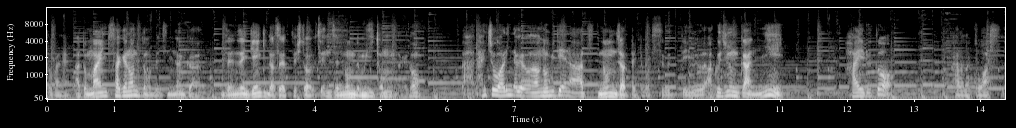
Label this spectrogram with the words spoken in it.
とかね、あと毎日酒飲んでても別になんか全然元気だぜって人は全然飲んでもいいと思うんだけど、あー体調悪いんだけどな飲みてえなーっつって飲んじゃったりとかするっていう悪循環に入ると体壊すっ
